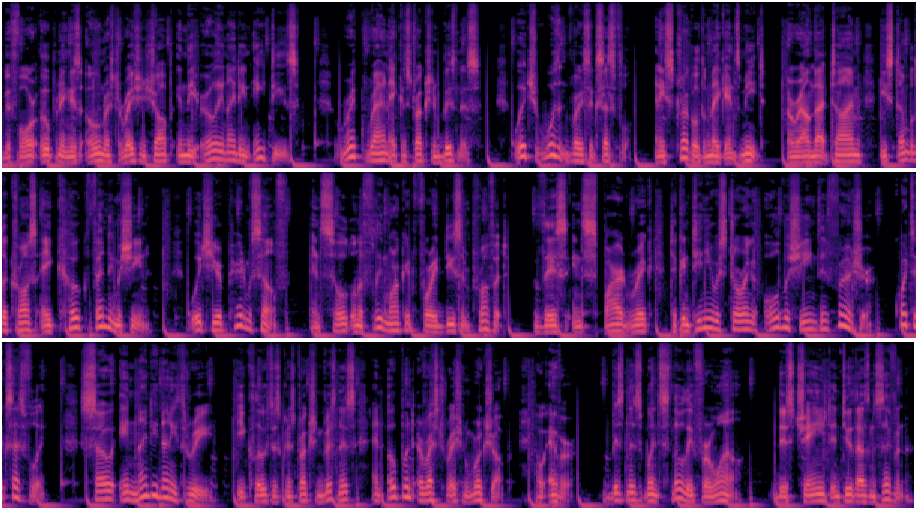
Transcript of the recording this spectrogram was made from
Before opening his own restoration shop in the early 1980s, Rick ran a construction business, which wasn't very successful, and he struggled to make ends meet. Around that time, he stumbled across a Coke vending machine, which he repaired himself and sold on the flea market for a decent profit. This inspired Rick to continue restoring old machines and furniture quite successfully. So in 1993, he closed his construction business and opened a restoration workshop. However, business went slowly for a while. This changed in 2007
